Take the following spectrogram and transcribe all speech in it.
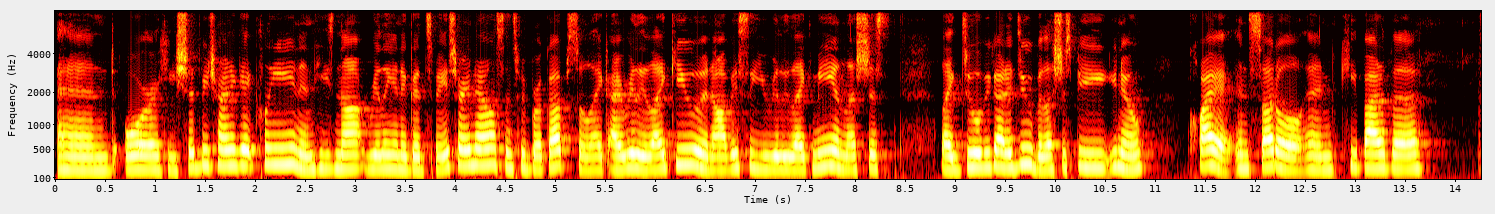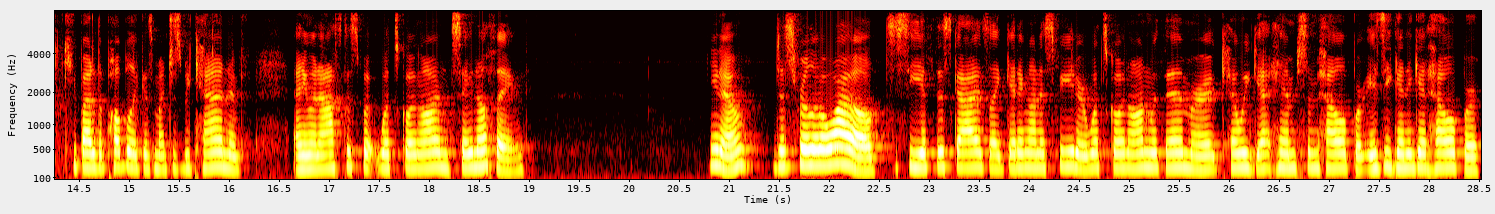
and or he should be trying to get clean and he's not really in a good space right now since we broke up. So like I really like you and obviously you really like me and let's just like do what we got to do but let's just be you know quiet and subtle and keep out of the keep out of the public as much as we can. If anyone asks us what, what's going on say nothing you know just for a little while to see if this guy's like getting on his feet or what's going on with him or can we get him some help or is he going to get help or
